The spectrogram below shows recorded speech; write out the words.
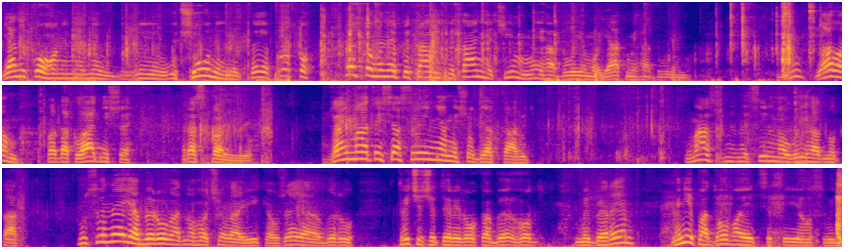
я нікого не, не, не, не учу, не це. Просто, просто мене питали питання, чим ми гадуємо, як ми гадуємо. Ну, я вам подокладніше розповів. Займатися свинями, щоб як кажуть. У нас не- сильно вигідно так. Ну, свиней я беру в одного чоловіка, вже я беру 3 чи 4 роки ми беремо. Мені подобається ці його свині,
